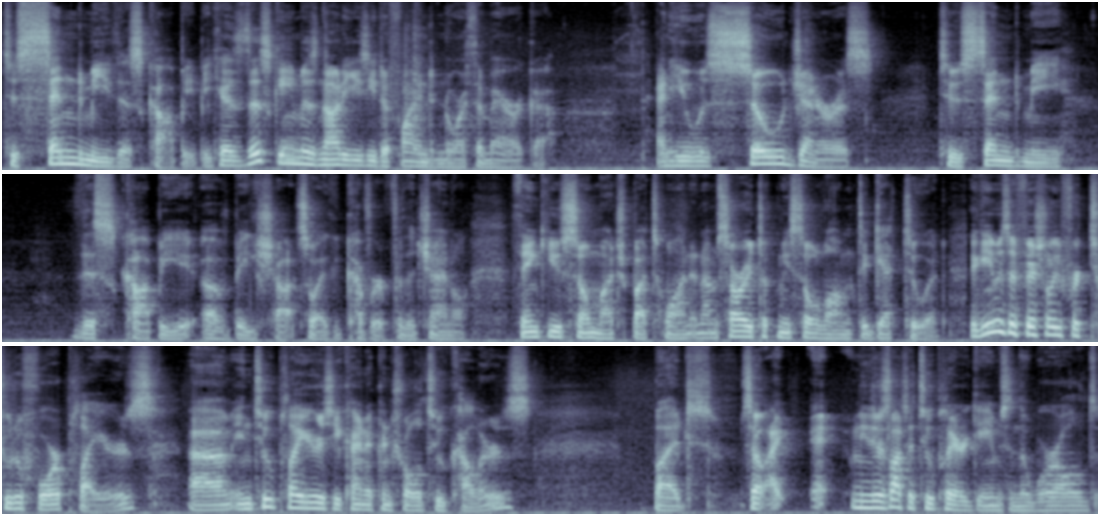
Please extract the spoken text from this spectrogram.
to send me this copy because this game is not easy to find in North America. And he was so generous to send me this copy of Big Shot so I could cover it for the channel. Thank you so much, Batuhan, and I'm sorry it took me so long to get to it. The game is officially for two to four players. Um, in two players, you kind of control two colors. But, so I, I mean, there's lots of two player games in the world.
